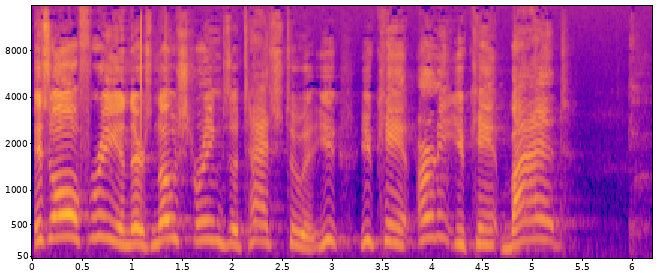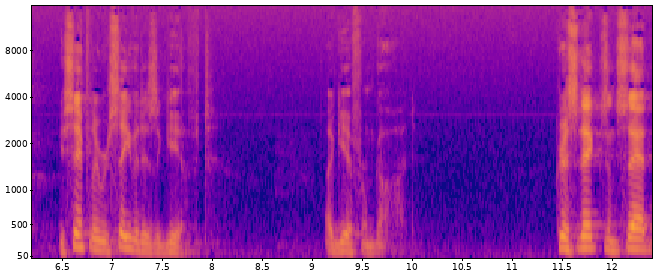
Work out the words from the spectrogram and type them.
It's all free and there's no strings attached to it. You, you can't earn it, you can't buy it. You simply receive it as a gift, a gift from God. Chris Dixon said,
